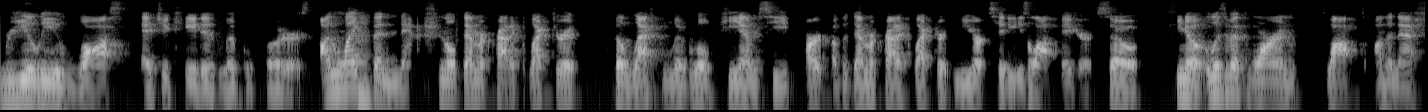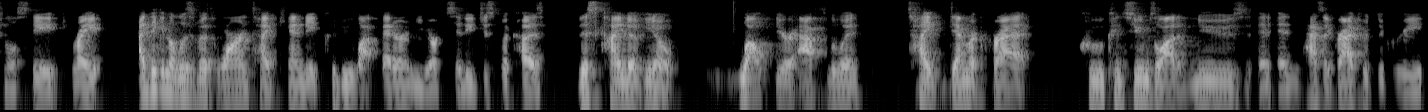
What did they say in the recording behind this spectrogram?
really lost educated liberal voters. Unlike Hmm. the national Democratic electorate, the left liberal PMC part of the Democratic electorate in New York City is a lot bigger. So, you know, Elizabeth Warren flopped on the national stage, right? I think an Elizabeth Warren type candidate could do a lot better in New York City just because this kind of, you know, wealthier, affluent type Democrat who consumes a lot of news and, and has a graduate degree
